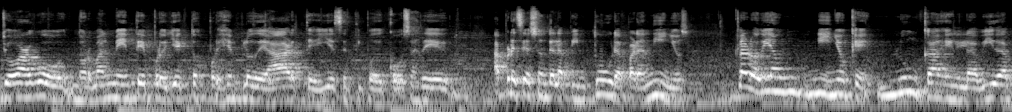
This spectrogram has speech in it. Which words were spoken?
yo hago normalmente proyectos, por ejemplo, de arte y ese tipo de cosas, de apreciación de la pintura para niños. Claro, había un niño que nunca en la vida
